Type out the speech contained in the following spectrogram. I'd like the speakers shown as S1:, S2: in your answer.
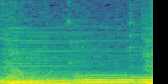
S1: ng buhay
